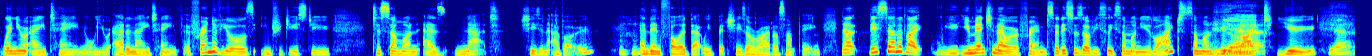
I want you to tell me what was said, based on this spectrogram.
when you were 18 or you're at an 18th, a friend of yours introduced you to someone as Nat. She's an abo. Mm-hmm. And then followed that with, but she's all right or something. Now, this sounded like you, you, mentioned they were a friend. So, this was obviously someone you liked, someone who yeah. liked you. Yeah.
